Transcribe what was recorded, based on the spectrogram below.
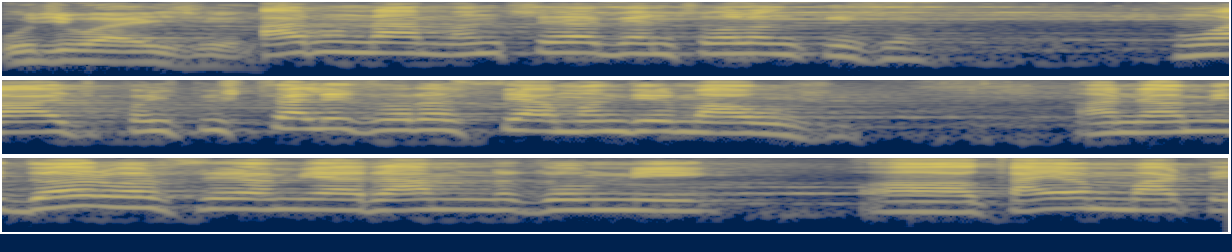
ઉજવાય છે. મારું નામ અંશુયાબેન સોલંકી છે. હું આજ પિસ્તાલીસ વર્ષથી આ મંદિરમાં આવું છું. અને અમે દર વર્ષે અમે આ રામનવમી કાયમ માટે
